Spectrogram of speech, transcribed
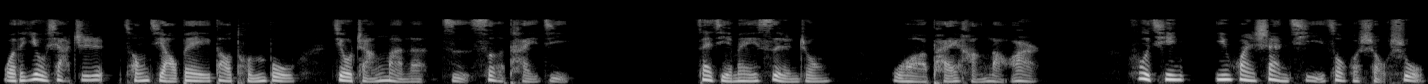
我的右下肢从脚背到臀部就长满了紫色胎记。在姐妹四人中，我排行老二。父亲因患疝气做过手术。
